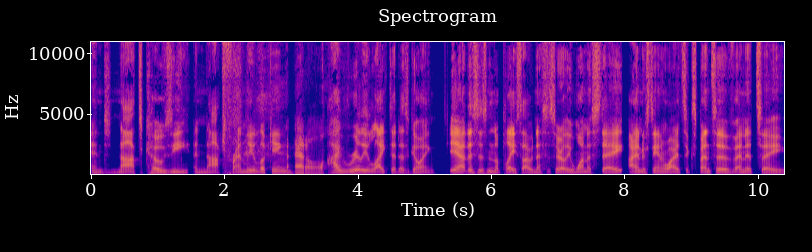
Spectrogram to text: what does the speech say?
and not cozy and not friendly looking. At all. I really liked it as going, yeah, this isn't a place I would necessarily want to stay. I understand why it's expensive and it's a,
